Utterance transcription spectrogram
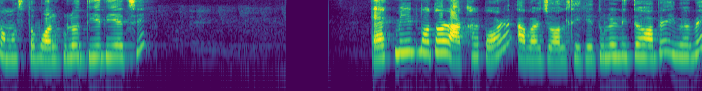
সমস্ত বলগুলো দিয়ে দিয়েছি। এক মিনিট মতো রাখার পর আবার জল থেকে তুলে নিতে হবে এইভাবে।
